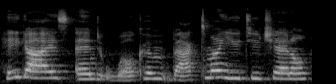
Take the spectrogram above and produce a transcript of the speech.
Hey guys and welcome back to my YouTube channel.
